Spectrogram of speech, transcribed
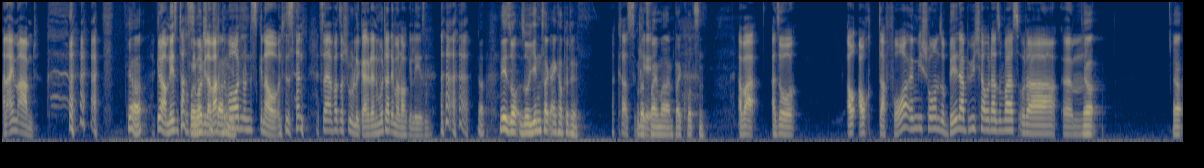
an einem Abend. Ja. Genau, am nächsten Tag ist Simon wieder wach geworden und ist genau und ist dann, ist dann einfach zur Schule gegangen. Deine Mutter hat immer noch gelesen. Ja. Nee, so, so jeden Tag ein Kapitel. Ach krass. Okay. Oder zweimal bei kurzen. Aber also auch, auch davor irgendwie schon so Bilderbücher oder sowas oder ähm, Ja. Ja.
